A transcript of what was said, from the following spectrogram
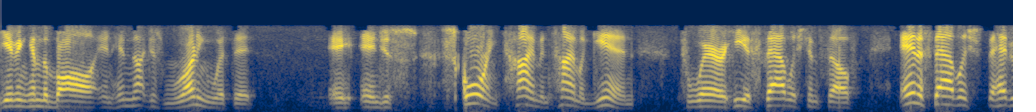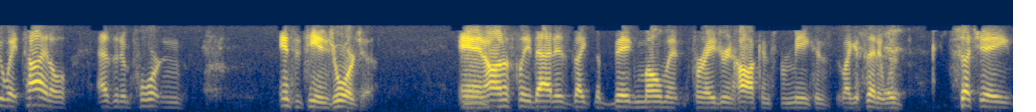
giving him the ball and him not just running with it and, and just scoring time and time again to where he established himself and established the heavyweight title as an important entity in Georgia. And honestly, that is like the big moment for Adrian Hawkins for me because, like I said, it was such a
